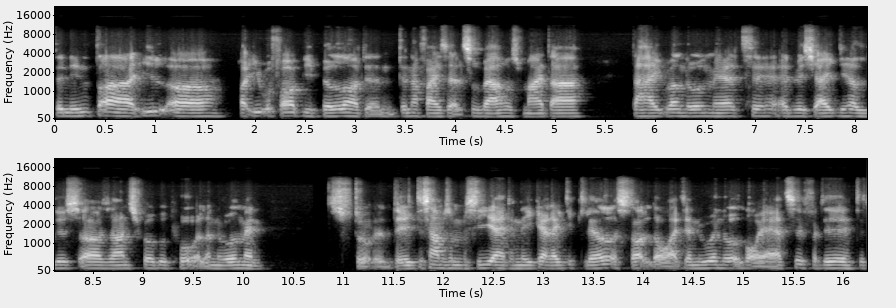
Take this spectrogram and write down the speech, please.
den indre ild og, og iver for at blive bedre, den, den har faktisk altid været hos mig. Der, der har ikke været noget med at, at hvis jeg ikke lige havde lyst, så, så har han skubbet på eller noget, men så, det er ikke det samme som at sige, at han ikke er rigtig glad og stolt over, at jeg nu er nået, hvor jeg er til, for det, det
